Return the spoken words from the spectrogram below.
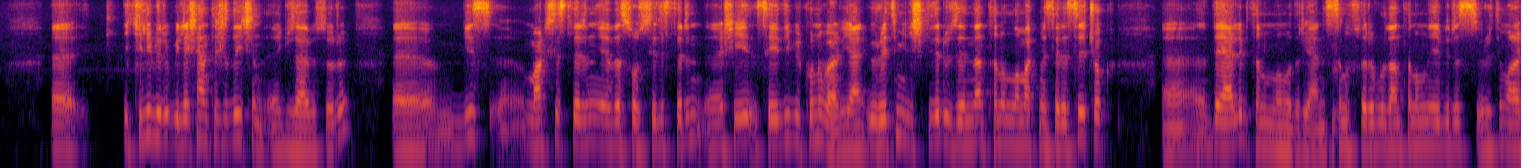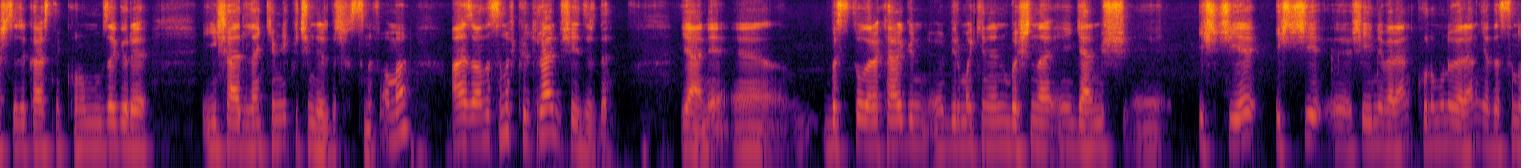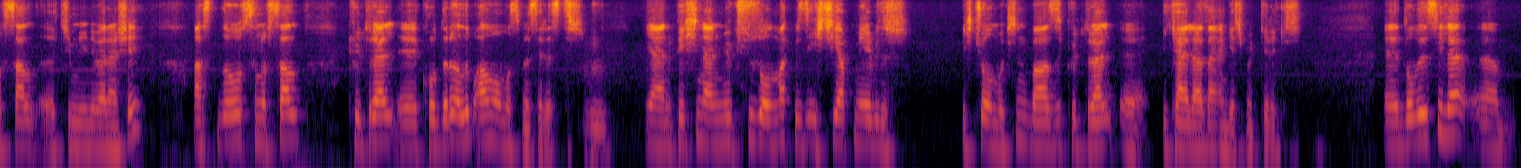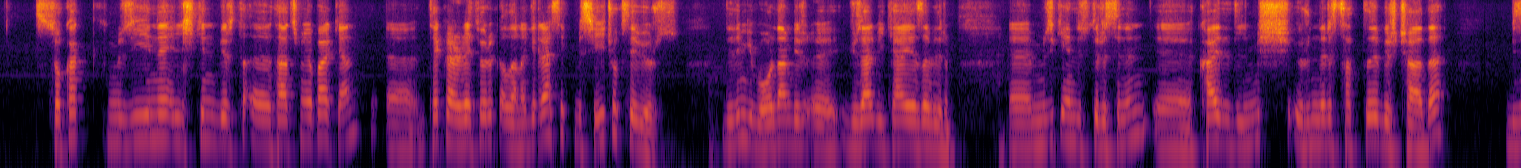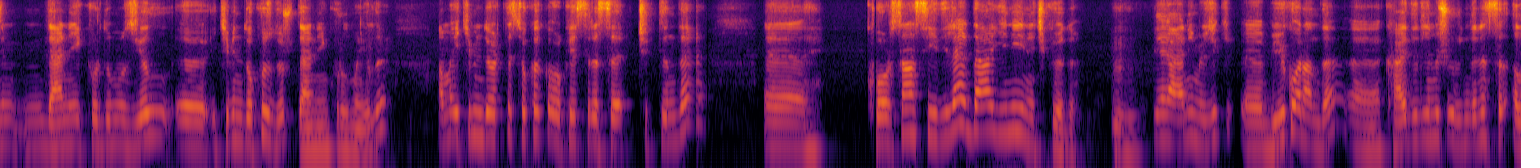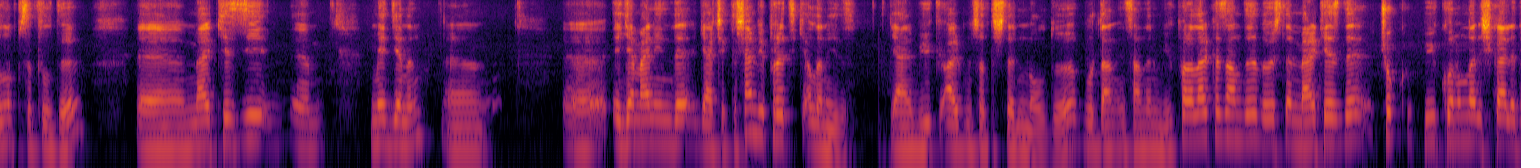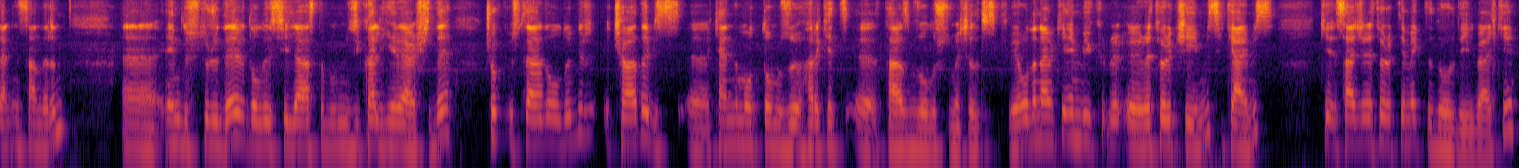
Ee, ikili bir bileşen taşıdığı için e, güzel bir soru. Ee, biz e, Marksistlerin ya da sosyalistlerin e, şeyi sevdiği bir konu var. Yani üretim ilişkileri üzerinden tanımlamak meselesi çok e, değerli bir tanımlamadır. Yani sınıfları buradan tanımlayabiliriz. Üretim araçları karşısındaki konumumuza göre inşa edilen kimlik biçimleridir sınıf. Ama aynı zamanda sınıf kültürel bir şeydir de. Yani e, basit olarak her gün bir makinenin başına gelmiş e, işçiye işçi e, şeyini veren, konumunu veren ya da sınıfsal e, kimliğini veren şey aslında o sınıfsal kültürel e, kodları alıp almaması meselesidir. Hı. Yani peşinen mülksüz olmak bizi işçi yapmayabilir. İşçi olmak için bazı kültürel e, hikayelerden geçmek gerekir. E, dolayısıyla e, sokak müziğine ilişkin bir e, tartışma yaparken e, tekrar retorik alana girersek biz şeyi çok seviyoruz. Dediğim gibi oradan bir e, güzel bir hikaye yazabilirim. E, müzik endüstrisinin e, kaydedilmiş ürünleri sattığı bir çağda bizim derneği kurduğumuz yıl e, 2009'dur derneğin kurulma yılı. Ama 2004'te Sokak Orkestrası çıktığında e, korsan CD'ler daha yeni yeni çıkıyordu. Hı hı. Yani müzik e, büyük oranda e, kaydedilmiş ürünlerin alınıp satıldığı, e, merkezi e, medyanın e, e, egemenliğinde gerçekleşen bir pratik alanıydı. Yani büyük albüm satışlarının olduğu, buradan insanların büyük paralar kazandığı, dolayısıyla merkezde çok büyük konumlar işgal eden insanların e, endüstride dolayısıyla aslında bu müzikal hiyerarşide çok üstlerde olduğu bir çağda biz e, kendi mottomuzu, hareket e, tarzımızı oluşturmaya çalıştık. Ve o dönemki en büyük e, retorik şeyimiz, hikayemiz ki sadece retorik demek de doğru değil belki.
